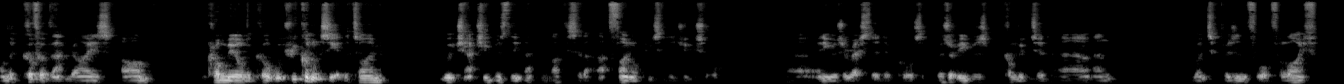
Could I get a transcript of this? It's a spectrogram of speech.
on the cuff of that guy's arm, Crombie overcoat, which we couldn't see at the time, which actually was the, like I said, that, that final piece of the jigsaw. Uh, and he was arrested, of course. He was convicted uh, and went to prison for, for life.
